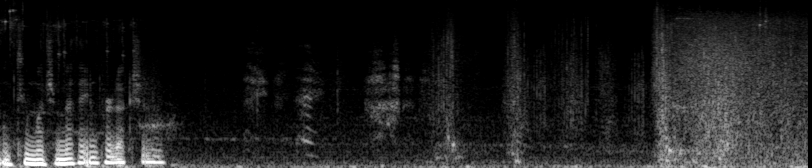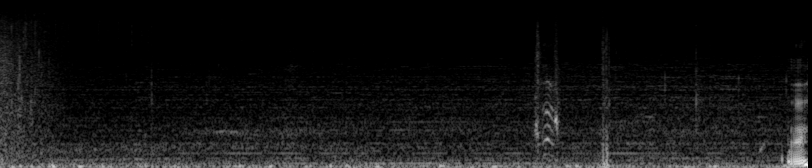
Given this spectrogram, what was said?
Little too much methane production? Ah,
